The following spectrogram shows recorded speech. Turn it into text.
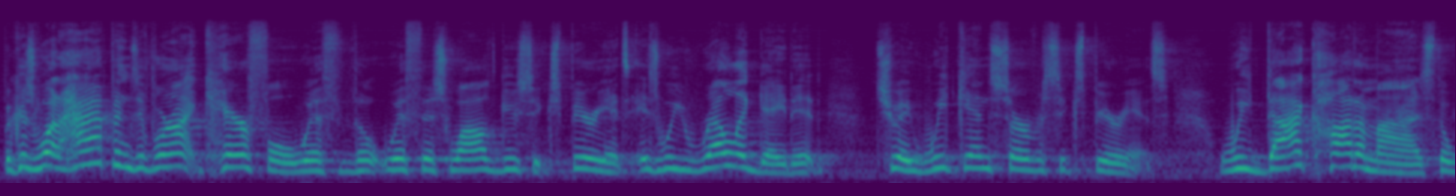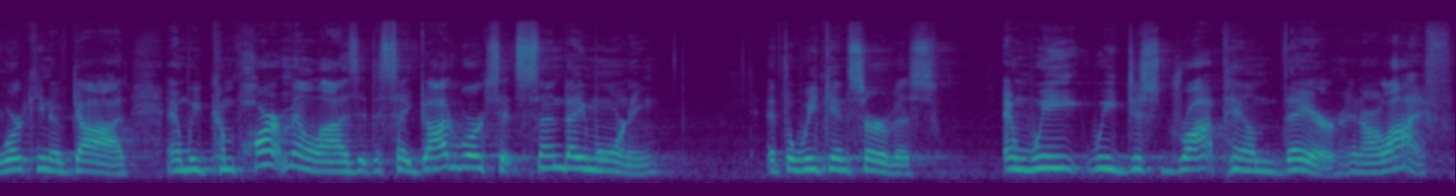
Because what happens if we're not careful with, the, with this wild goose experience is we relegate it to a weekend service experience. We dichotomize the working of God and we compartmentalize it to say God works at Sunday morning at the weekend service, and we, we just drop him there in our life.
